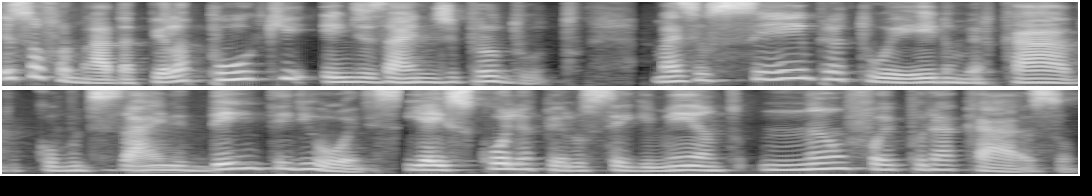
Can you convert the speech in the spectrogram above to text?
Eu sou formada pela PUC em design de produto mas eu sempre atuei no mercado como design de interiores e a escolha pelo segmento não foi por acaso.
